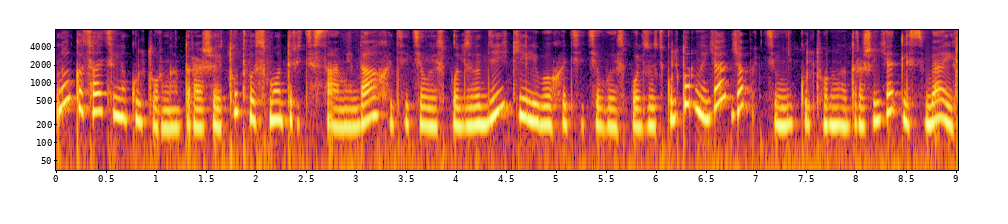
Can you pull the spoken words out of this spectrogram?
Ну и касательно культурных дрожжей, тут вы смотрите сами, да, хотите вы использовать дикие, либо хотите вы использовать культурные. Я, я противник культурных дрожжей, я для себя их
